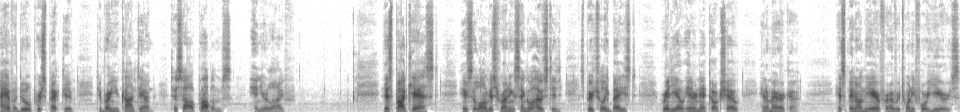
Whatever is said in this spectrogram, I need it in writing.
I have a dual perspective to bring you content to solve problems in your life. This podcast is the longest running single hosted, spiritually based radio internet talk show in America. It's been on the air for over 24 years.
